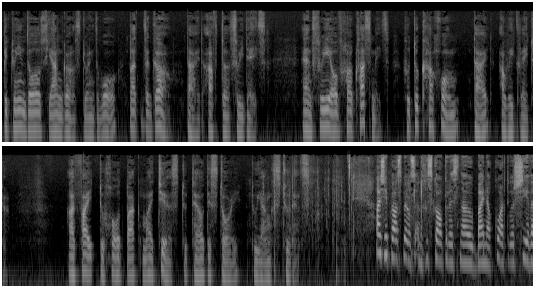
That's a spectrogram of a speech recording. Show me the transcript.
between those young girls during the war, but the girl died after three days, and three of her classmates who took her home died a week later. I fight to hold back my tears to tell this story to young students. As jy pas by ons ingeskakel is nou byna kwart oor 7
